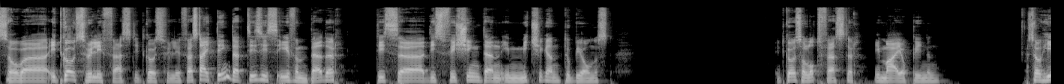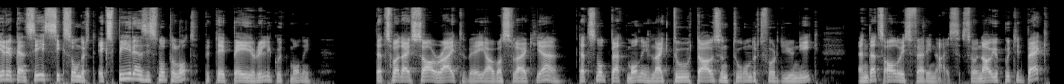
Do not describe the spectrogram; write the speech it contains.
So uh, it goes really fast. It goes really fast. I think that this is even better, this uh, this fishing than in Michigan, to be honest. It goes a lot faster, in my opinion. So here you can see 600 experience is not a lot, but they pay really good money. That's what I saw right away. I was like, yeah, that's not bad money, like 2200 for the unique. And that's always very nice. So now you put it back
